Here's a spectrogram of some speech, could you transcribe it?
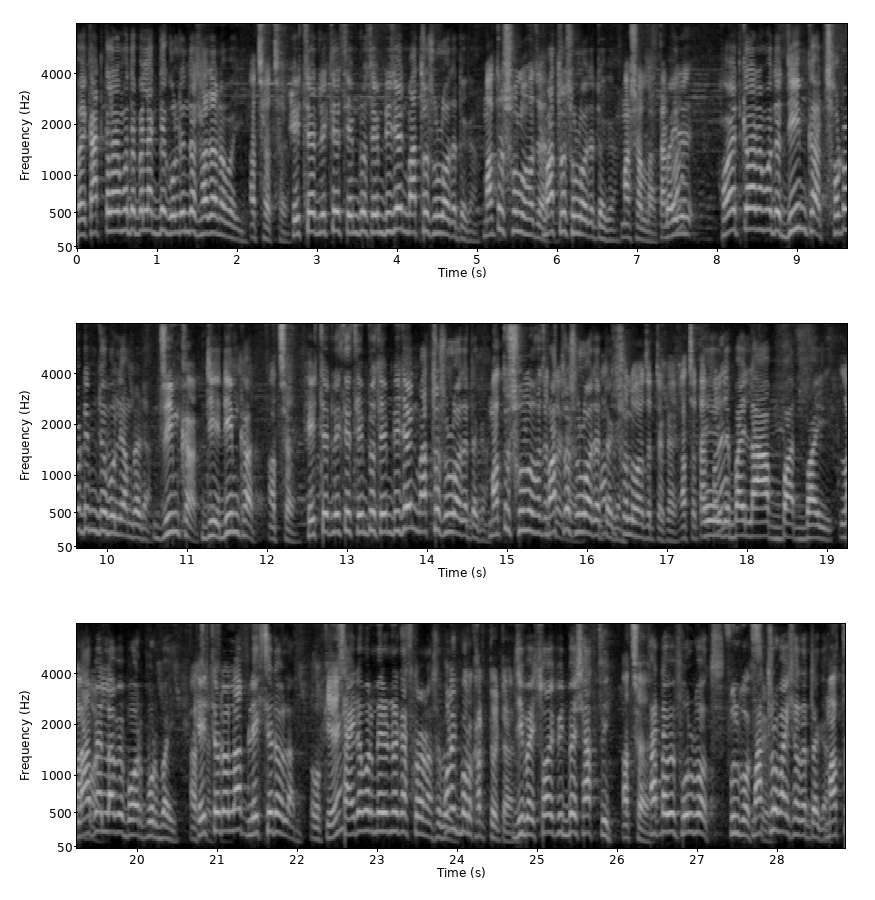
ভাই কাঠ কালারের মধ্যে ব্ল্যাক দিয়ে গোল্ডেন দিয়ে সাজানো ভাই। আচ্ছা আচ্ছা। হেড সাইড লিখছে সেম টু সেম ডিজাইন মাত্র ষোলো হাজার টাকা। মাত্র ষোলো হাজার। মাত্র ষোলো হাজার টাকা। মাসাল্লাহ তারপর? হোয়াইট কালারের মধ্যে ডিম খাট ছোট ডিম যে বলি আমরা এটা। ড্রিম খাট? জি ডিম খাট। আচ্ছা। হেড সাইড লিখছে সেম টু সেম ডিজাইন মাত্র ষোলো হাজার টাকা। মাত্র ষোলো হাজার মাত্র 16,000 টাকা। ষোলো হাজার টাকায়। আচ্ছা এই তারপরে? যে ভাই লাভ বাদ ভাই। লাভের লাভে ভরপুর ভাই। আচ্ছা, হেড সাইডও লাভ লেগ লাভ। ওকে সাইড আবার মেরুনের কাজ করানো আছে অনেক বড় খাট তো এটা। জি ভাই ছয় ফিট বাই সাত ফিট আচ্ছা। খাটটা হবে ফুল বক্স ফুল বক্স মাত্র বাইশ হাজার টাকা। মাত্র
